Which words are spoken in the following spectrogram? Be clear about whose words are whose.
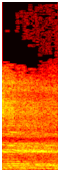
Speaker 1: 셋.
